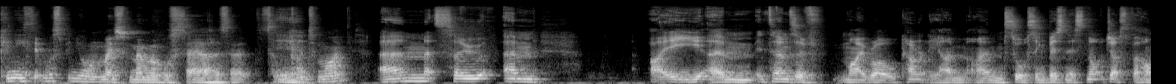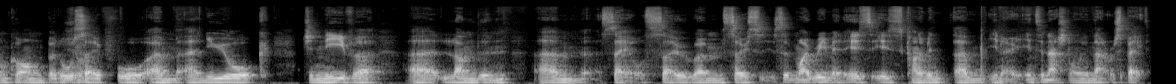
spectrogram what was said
Can you think what's been your most memorable sale? Has that something yeah. come to mind? Um, so um, I, um, in terms of my role currently, I'm I'm sourcing business not just for Hong Kong but also sure. for um, uh, New York, Geneva, uh, London um, sales. So, um, so so my remit is is kind of in, um, you know international in that respect.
